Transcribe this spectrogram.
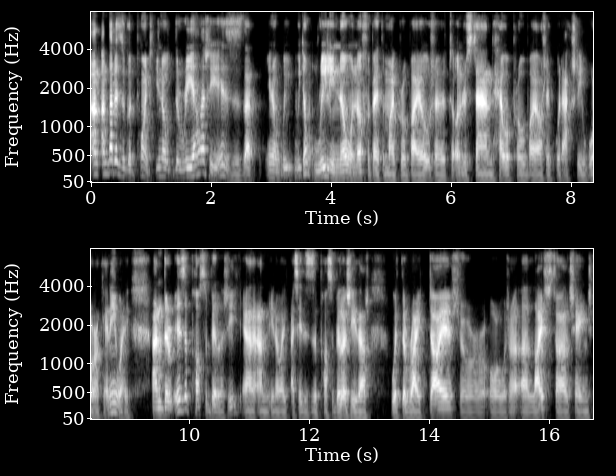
and, and that is a good point. You know, the reality is is that you know we, we don't really know enough about the microbiota to understand how a probiotic would actually work anyway. And there is a possibility, and, and you know, I, I, say this is a possibility that with the right diet or or with a, a lifestyle change,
